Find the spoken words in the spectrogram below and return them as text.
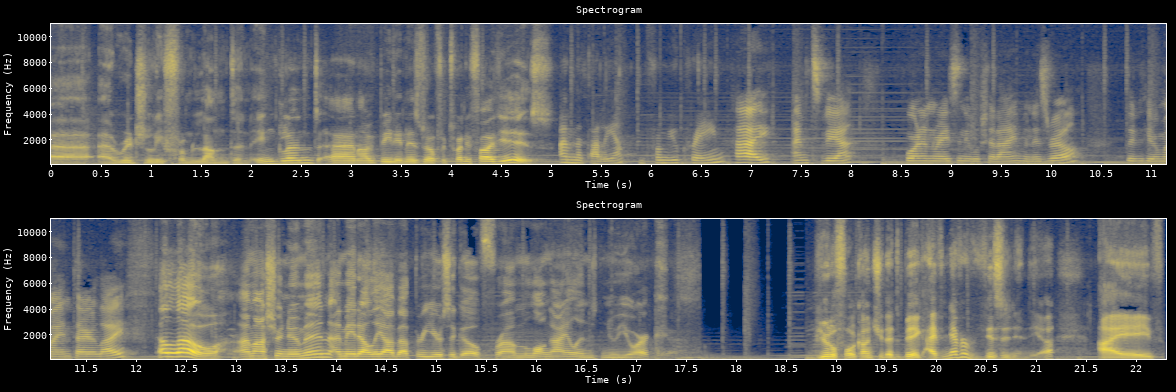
uh, originally from London, England, and I've been in Israel for 25 years. I'm Natalia. I'm from Ukraine. Hi, I'm Tzvia. Born and raised in Yerushalayim in Israel. Lived here my entire life. Hello, I'm Asher Newman. I made Aliyah about three years ago from Long Island, New York. Beautiful country that's big. I've never visited India. I've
